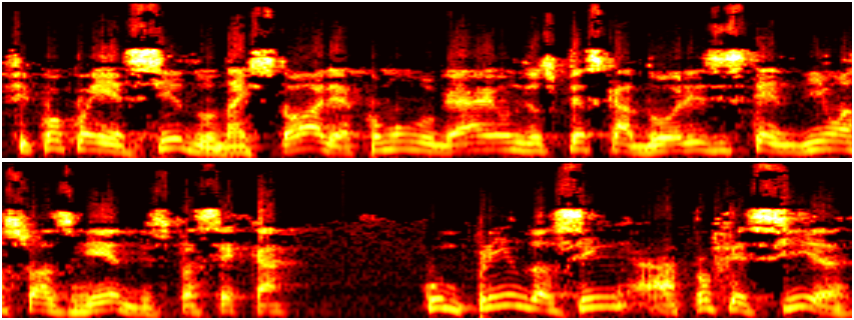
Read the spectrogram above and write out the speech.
ficou conhecido na história como um lugar onde os pescadores estendiam as suas redes para secar, cumprindo assim a profecia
